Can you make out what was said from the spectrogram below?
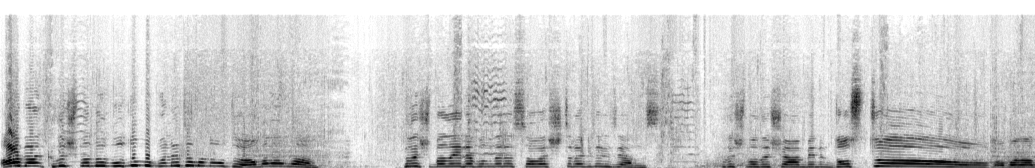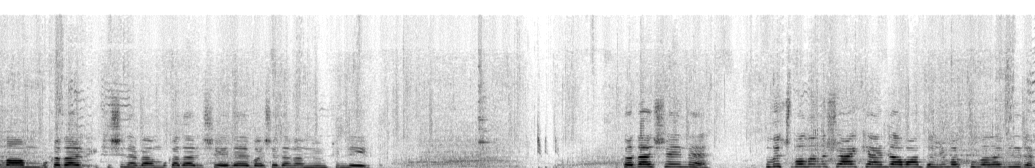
Aa ben kılıç balığı buldum mu? Bu ne zaman oldu? Aman Allah'ım. Kılıç balığıyla bunları savaştırabiliriz yalnız. Kılıç balığı şu an benim dostum. Aman Allah'ım bu kadar kişine ben bu kadar şeyle baş edemem mümkün değil. Bu kadar şey ne? Kılıç balığını şu an kendi avantajıma kullanabilirim.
